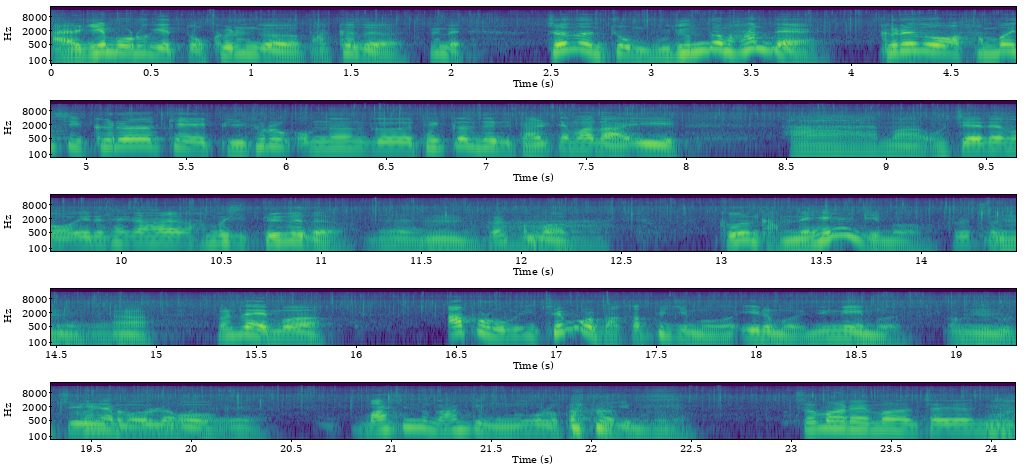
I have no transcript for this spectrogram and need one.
알게 모르게 또 그런 거 봤거든. 근데 저는 좀 무덤덤한데 그래도 한 번씩 그렇게 비수를 꼽는 그 댓글들이 달 때마다 이 아, 막 어째 되노 이런 생각 한 번씩 들거든. 네. 음, 그래서 뭐 아, 그건 감내해야지 뭐. 그렇죠. 음, 네. 어. 그런데 뭐 앞으로 이 제목을 바꿔피지 뭐 이름을 닉네임을 음, 어찌 그냥 뭐, 뭐. 예. 맛있는 거 한 끼 먹는 걸로 바꾸지 뭐. 주말에만 자연인.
